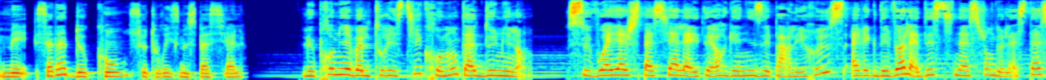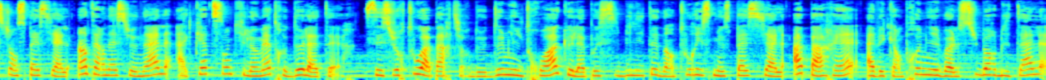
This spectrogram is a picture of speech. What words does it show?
Mais ça date de quand ce tourisme spatial? Le premier vol touristique remonte à 2001. Ce voyage spatial a été organisé par les Russes avec des vols à destination de la Station spatiale internationale à 400 km de la Terre. C'est surtout à partir de 2003 que la possibilité d'un tourisme spatial apparaît avec un premier vol suborbital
